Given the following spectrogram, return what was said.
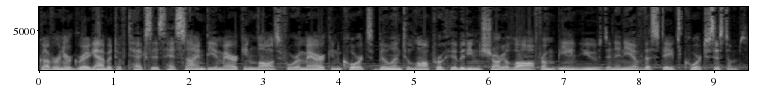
Governor Greg Abbott of Texas has signed the American Laws for American Courts bill into law prohibiting Sharia law from being used in any of the state's court systems.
